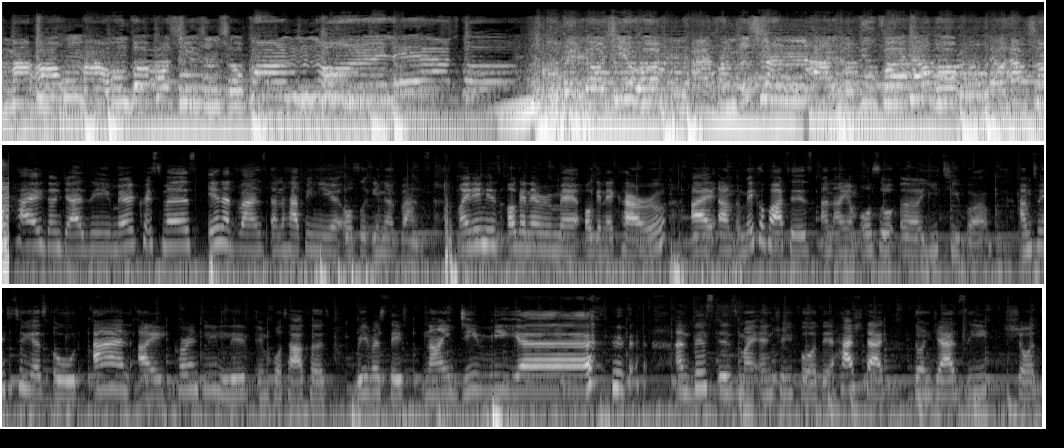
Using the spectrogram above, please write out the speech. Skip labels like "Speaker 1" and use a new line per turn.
my my for all seasons. So come on, zero oh, and from. I love you forever.
Hi, Don Jazzy. Merry Christmas in advance and Happy New Year also in advance. My name is Ogene Rume Ogene Karu. I am a makeup artist and I am also a YouTuber. I'm 22 years old and I currently live in Port Harcourt, River State, Nigeria. and this is my entry for the hashtag Don Jazzy Short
